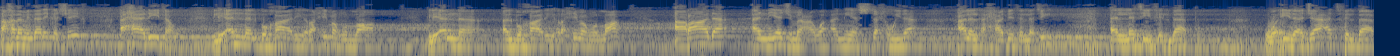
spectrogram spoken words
أخذ من ذلك الشيخ أحاديثه. لأن البخاري رحمه الله لأن البخاري رحمه الله أراد أن يجمع وأن يستحوذ على الأحاديث التي التي في الباب. وإذا جاءت في الباب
